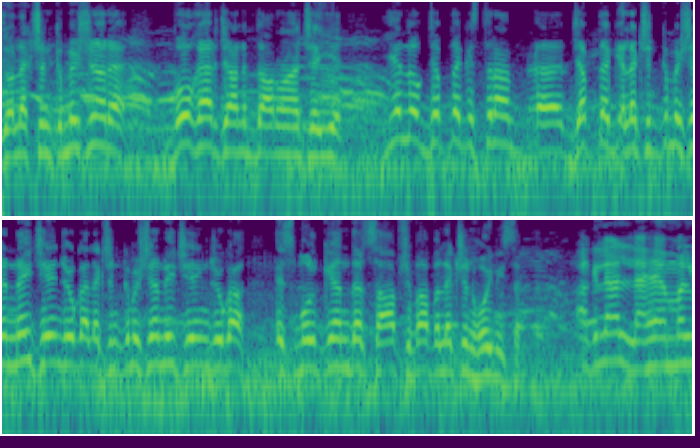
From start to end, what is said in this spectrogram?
जो इलेक्शन कमिश्नर है वो गैर जानबदार होना चाहिए। ये लोग जब तक इस तरह जब तक इलेक्शन कमीशन नहीं चेंज होगा इलेक्शन कमीशन नहीं चेंज होगा इस मुल्क के अंदर साफ़ शफाफ इलेक्शन हो ही नहीं सकता। अगला लह अमल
